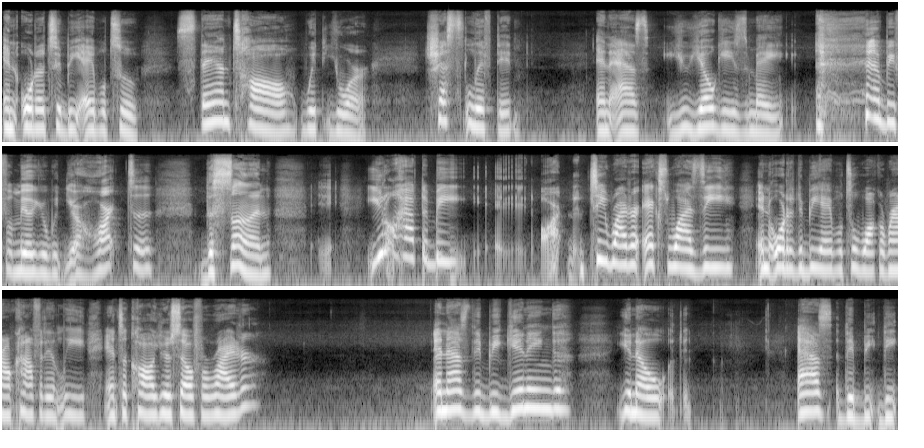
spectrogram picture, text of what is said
in order to be able to stand tall with your chest lifted. And as you yogis may be familiar with your heart to the sun, you don't have to be uh, T writer XYZ in order to be able to walk around confidently and to call yourself a writer. And as the beginning, you know, as the the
